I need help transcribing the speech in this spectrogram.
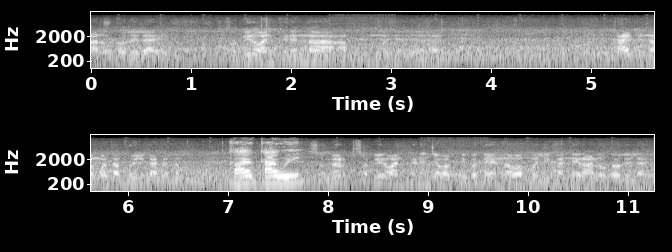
मान उठवलेलं आहे. समीर वानखेडेंना म्हणजे काय त्यांना मदत होईल का त्यांना? काय काय होईल? समीर समीर वानखेडेंच्या बाबतीमध्ये नवाब मलिकांनी रान उठवलेलं आहे.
